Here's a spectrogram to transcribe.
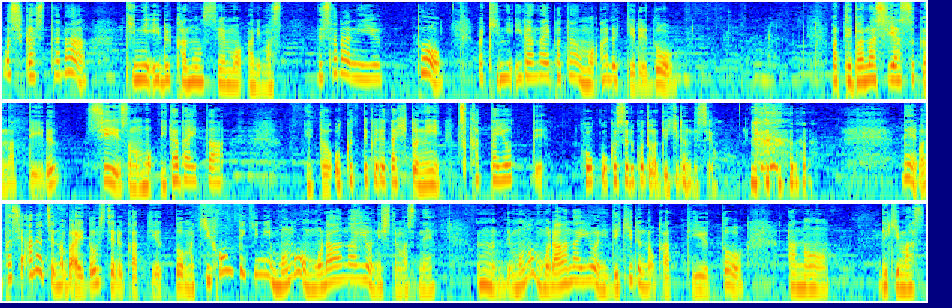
もしかしたら気に入る可能性もあります。でさらに言うと、まあ、気に入らないパターンもあるけれど、まあ、手放しやすくなっている。しそのもいただいた、えっと、送ってくれた人に使ったよって報告することができるんですよ。で私アラチェの場合どうしてるかっていうと、まあ、基本的に物をもらわないようにしてますね。うん。で物をもらわないようにできるのかっていうとあのできます。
